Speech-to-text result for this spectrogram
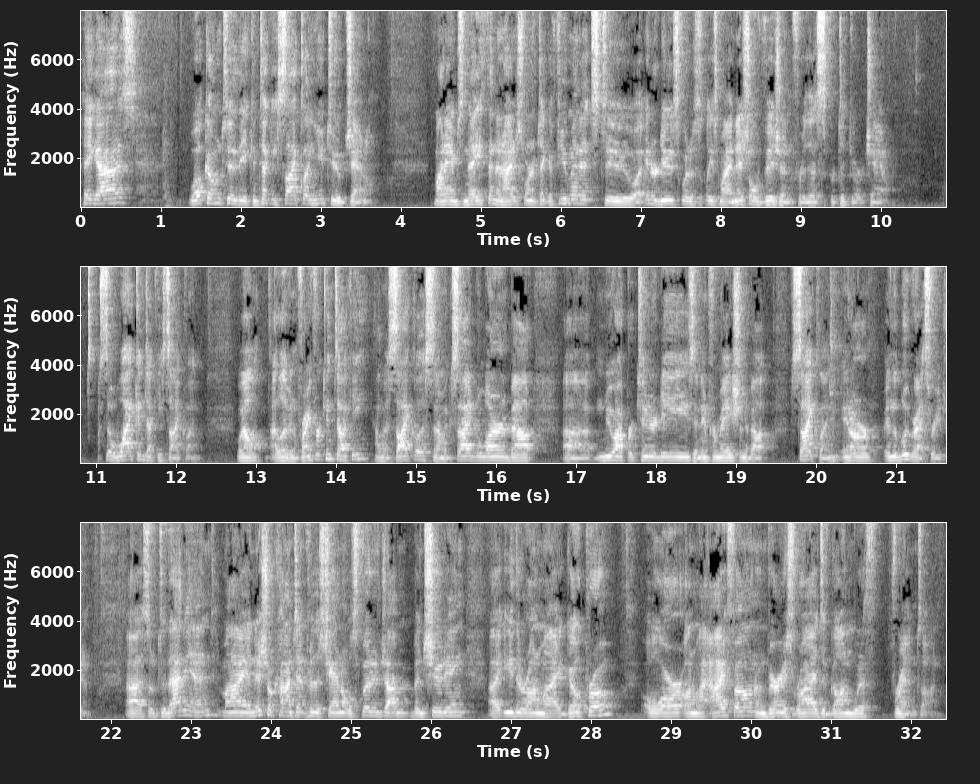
Hey guys, welcome to the Kentucky Cycling YouTube channel. My name's Nathan and I just want to take a few minutes to uh, introduce what is at least my initial vision for this particular channel. So why Kentucky Cycling? Well, I live in Frankfort, Kentucky. I'm a cyclist and I'm excited to learn about uh, new opportunities and information about cycling in our in the bluegrass region. Uh, so to that end, my initial content for this channel is footage I've been shooting uh, either on my GoPro or on my iPhone on various rides I've gone with friends on.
